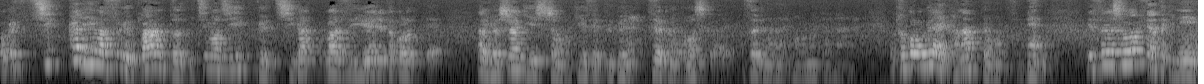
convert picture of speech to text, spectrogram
ー、僕しっかり今すぐバンと一文字一句違わず言えるところって多分吉脇一章の9節ぐらい強くあれ惜しくあれ遅くならないものみたいな。ところぐらいかなって思うんですよね。でそれは小学生の時に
